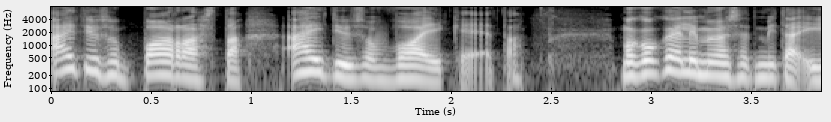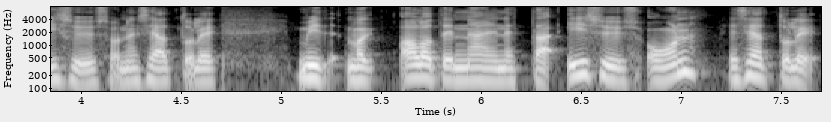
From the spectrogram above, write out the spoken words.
äitiys on parasta, äitiys on vaikeeta. Mä kokeilin myös, että mitä isyys on, ja sieltä tuli, mit, mä aloitin näin, että isyys on, ja sieltä tuli,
